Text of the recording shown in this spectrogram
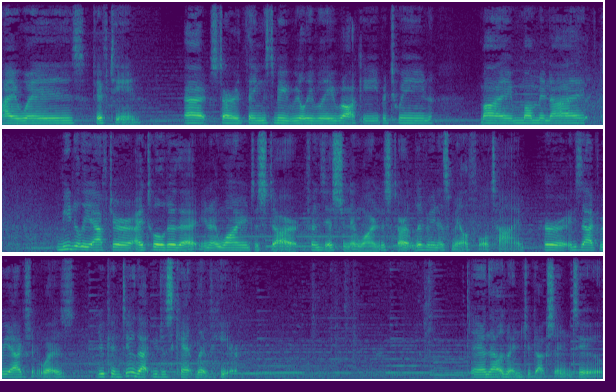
I was 15. That started things to be really, really rocky between my mom and I. Immediately after I told her that you know I wanted to start transition, I wanted to start living as male full time. Her exact reaction was, "You can do that, you just can't live here." And that was my introduction to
